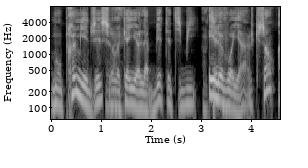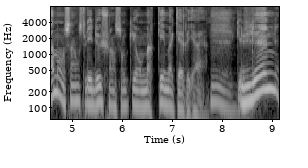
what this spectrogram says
mon premier disque sur lequel il y a La Bite Tibi et Le Voyage, qui sont, à mon sens, les deux chansons qui ont marqué ma carrière. Hmm. L'une,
